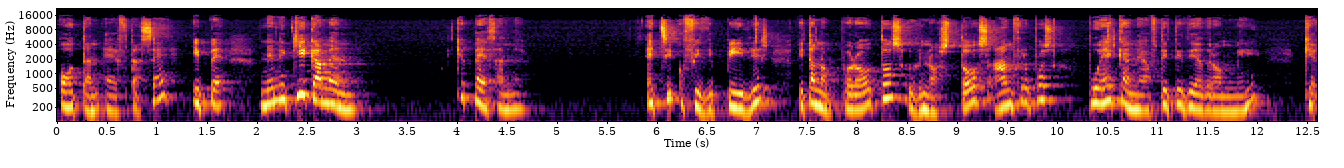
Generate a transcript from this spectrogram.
Όταν έφτασε, είπε «Ναι νικήκαμεν» και πέθανε. Έτσι ο Φιδιπίδης ήταν ο πρώτος γνωστός άνθρωπος που έκανε αυτή τη διαδρομή και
